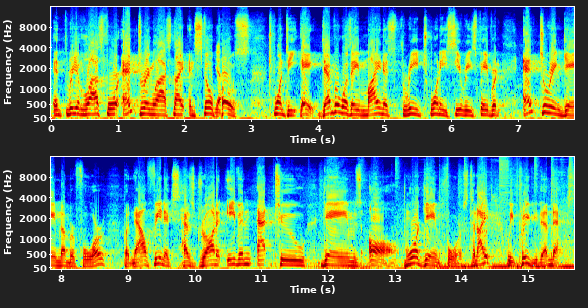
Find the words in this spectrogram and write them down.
in three of the last four entering last night and still yeah. posts 28. Denver was a minus 320 series favorite entering game number four, but now Phoenix has drawn it even at two games all. More game fours. Tonight, we preview them next.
